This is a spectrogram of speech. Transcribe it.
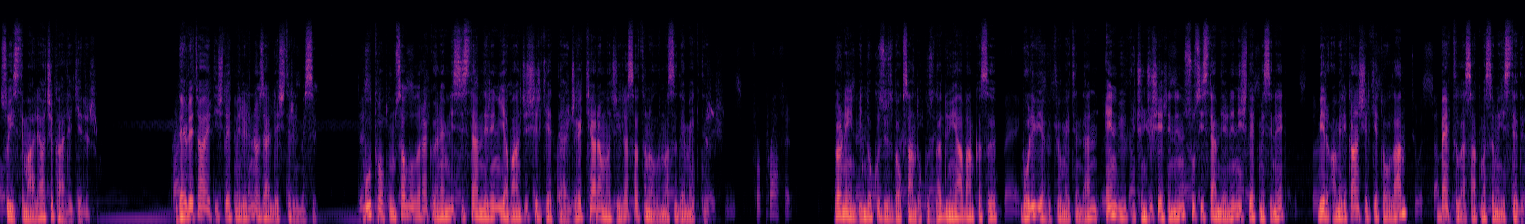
suistimale açık hale gelir. Devlete ait işletmelerin özelleştirilmesi. Bu toplumsal olarak önemli sistemlerin yabancı şirketlerce kar amacıyla satın alınması demektir. Örneğin 1999'da Dünya Bankası, Bolivya hükümetinden en büyük üçüncü şehrinin su sistemlerinin işletmesini bir Amerikan şirketi olan Bechtel'a satmasını istedi.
